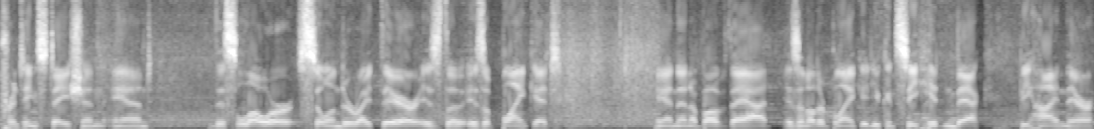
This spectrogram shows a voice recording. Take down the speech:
printing station and this lower cylinder right there is the is a blanket and then above that is another blanket you can see hidden back behind there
